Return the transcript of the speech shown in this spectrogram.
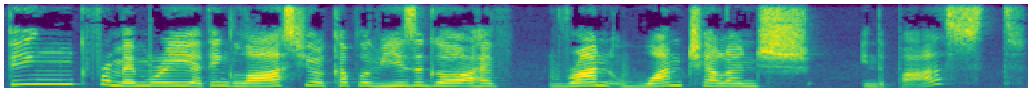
think from memory, I think last year, a couple of years ago, I have run one challenge in the past,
